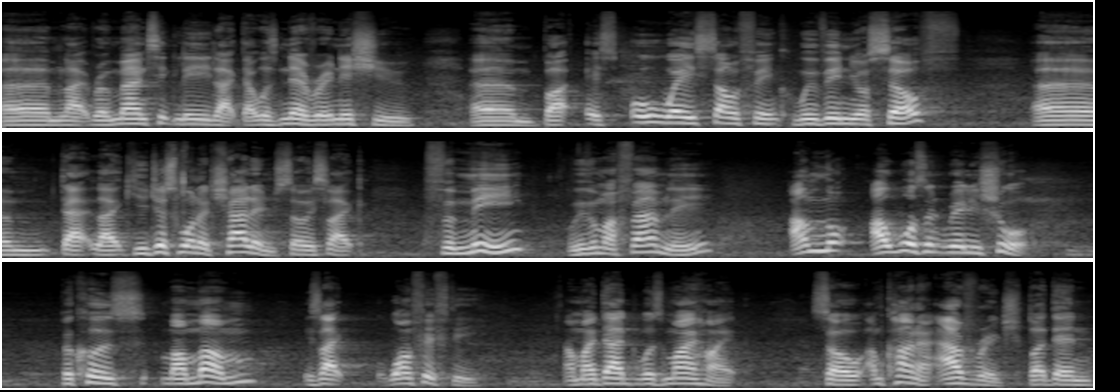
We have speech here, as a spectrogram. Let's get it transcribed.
Um, like romantically, like that was never an issue. Um, but it's always something within yourself um, that like you just want to challenge. So it's like, for me, within my family, I'm not. I wasn't really short because my mum is like 150 and my dad was my height. So I'm kind of average. But then,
